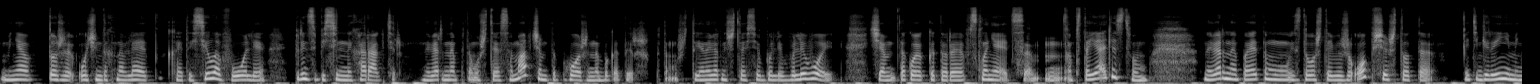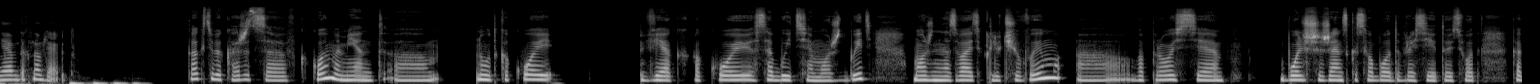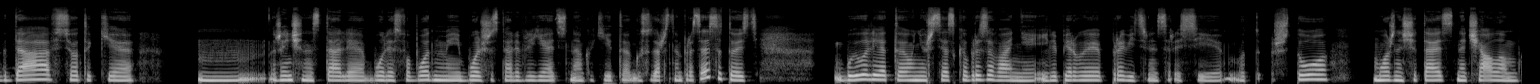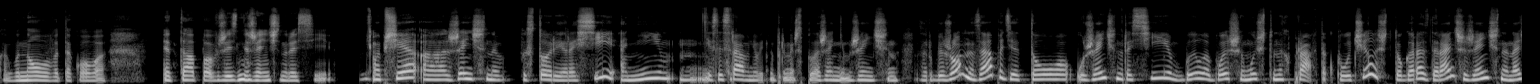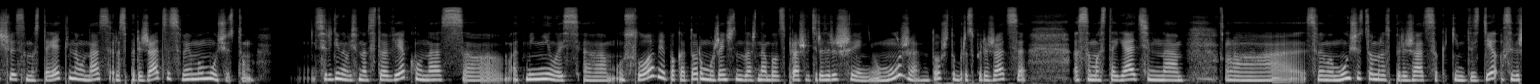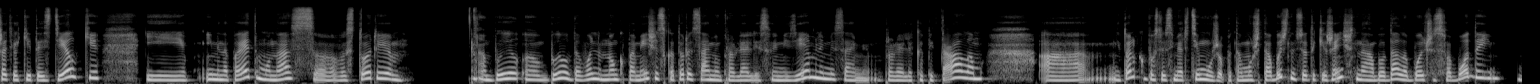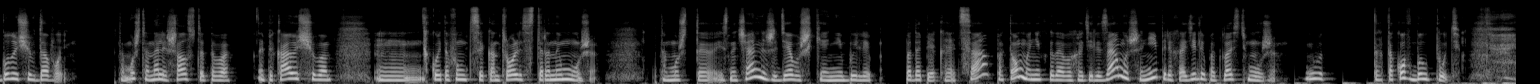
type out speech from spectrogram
меня тоже очень вдохновляет какая-то сила воли, в принципе, сильный характер. Наверное, потому что я сама в чем-то похожа на богатырш, потому что я, наверное, считаю себя более волевой, чем такой, которая склоняется обстоятельствам. Наверное, поэтому из-за того, что я вижу общее что-то, эти героини меня вдохновляют. Как тебе кажется, в какой момент, ну вот какой век, какое событие, может быть, можно назвать ключевым а, в вопросе больше женской свободы в России? То есть вот когда все таки женщины стали более свободными и больше стали влиять на какие-то государственные процессы, то есть было ли это университетское образование или первые правительницы России? Вот что можно считать началом как бы нового такого этапа в жизни женщин России? Вообще, а, женщины в истории России, они, если сравнивать, например, с положением женщин за рубежом, на Западе, то у женщин России было больше имущественных прав. Так получилось, что гораздо раньше женщины начали самостоятельно у нас распоряжаться своим имуществом середина XVIII века у нас э, отменилось э, условие, по которому женщина должна была спрашивать разрешение у мужа на то, чтобы распоряжаться самостоятельно э, своим имуществом, распоряжаться каким-то сдел... совершать какие-то сделки. И именно поэтому у нас в истории был, было довольно много помещиц, которые сами управляли своими землями, сами управляли капиталом, а не только после смерти мужа, потому что обычно все-таки женщина обладала больше свободой, будучи вдовой потому что она лишалась вот этого опекающего какой-то функции контроля со стороны мужа. Потому что изначально же девушки, они были под опекой отца, потом они, когда выходили замуж, они переходили под власть мужа. И вот так, таков был путь.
